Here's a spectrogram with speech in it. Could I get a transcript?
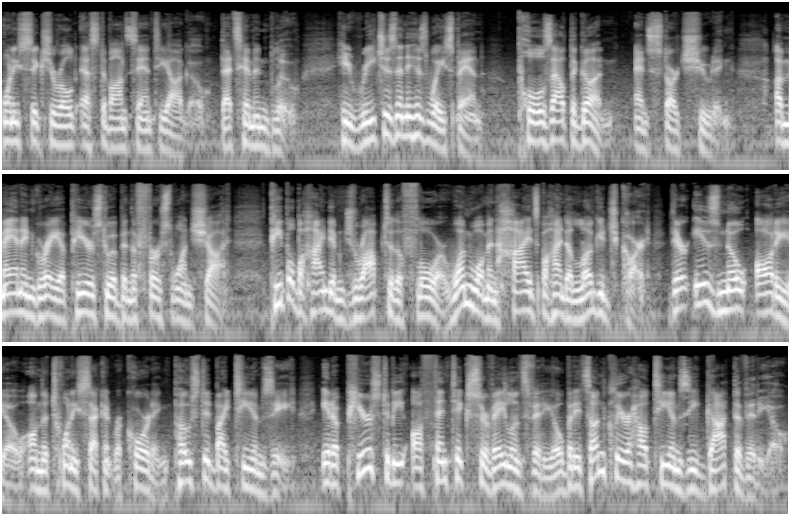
26 year old Esteban Santiago. That's him in blue. He reaches into his waistband, pulls out the gun, and starts shooting. A man in gray appears to have been the first one shot. People behind him drop to the floor. One woman hides behind a luggage cart. There is no audio on the 20 second recording posted by TMZ. It appears to be authentic surveillance video, but it's unclear how TMZ got the video.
